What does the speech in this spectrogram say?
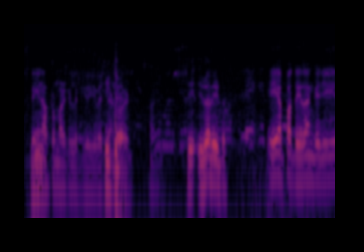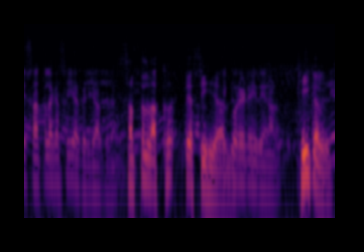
ਸਕਰੀਨ ਆਫਟਰ ਮਾਰਕੀਟ ਲੱਗੀ ਹੋਈ ਹੈ ਵਿੱਚ ਠੀਕ ਹੈ। ਐਂਡਰੋਇਡ ਹਾਂਜੀ ਤੇ ਇਹਦਾ ਰੇਟ ਇਹ ਆਪਾਂ ਦੇ ਦਾਂਗੇ ਜੀ 780000 ਰੁਪਏ ਦੀ ਕਰ ਦੇ ਦਾਂਗੇ। 7 ਲੱਖ ਤੇ 80 ਹਜ਼ਾਰ ਦੀ। ਇੱਕੋ ਰੇਟ ਹੀ ਦੇਣ ਵਾਲਾ। ਠੀਕ ਹੈ ਵੀਰੇ।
